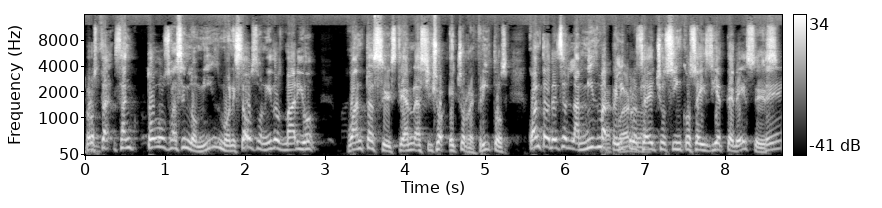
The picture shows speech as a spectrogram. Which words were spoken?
pero está- están, todos hacen lo mismo. En Estados Unidos, Mario, ¿cuántas este, han hecho, hecho refritos? ¿Cuántas veces la misma película se ha hecho cinco, seis, siete veces? Sí,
